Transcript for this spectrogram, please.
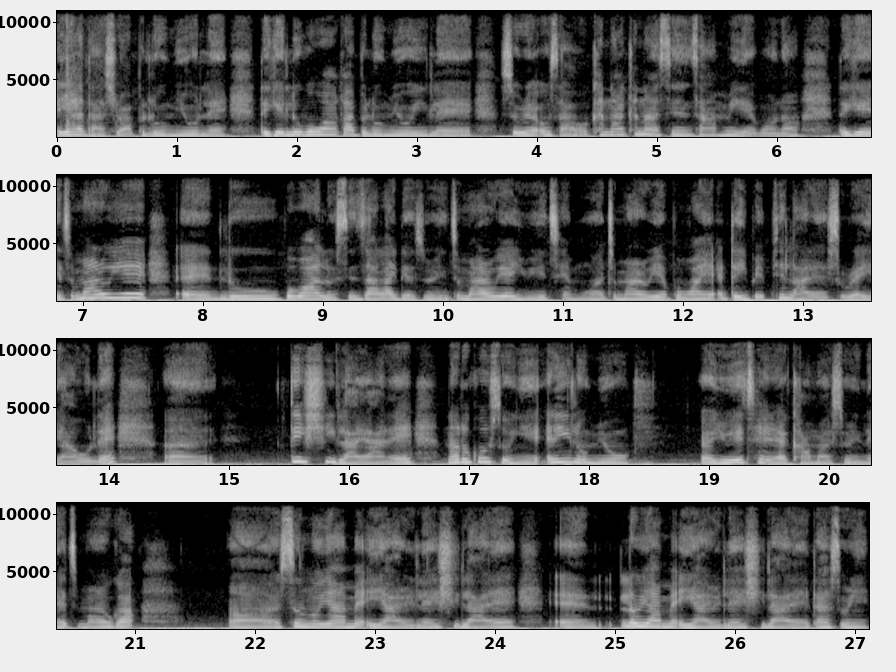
အရသာဆိုတာဘယ်လိုမျိုးလဲတကယ်လူဘဝကဘယ်လိုမျိုးကြီးလဲဆိုတဲ့ဥစ္စာကိုခဏခဏစဉ်းစားမိတယ်ပေါ့နော်တကယ်ကျမတို့ရဲ့အဲလူဘဝလို့စဉ်းစားလိုက်တယ်ဆိုရင်ကျမတို့ရဲ့ရွေးချယ်မှုကကျမတို့ရဲ့ဘဝရဲ့အတိတ်ပဲဖြစ်လာတယ်ဆိုတဲ့အရာကိုလည်းအဲသိရှိလာရတယ်နောက်တစ်ခုဆိုရင်အဲ့ဒီလိုမျိုးရွေးချယ်တဲ့အခါမှာဆိုရင်လည်းကျမတို့က အာစွန့်လို့ရမယ့်အရာတွေလည်းရှိလာတယ်အဲလုပ်ရမယ့်အရာတွေလည်းရှိလာတယ်ဒါဆိုရင်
